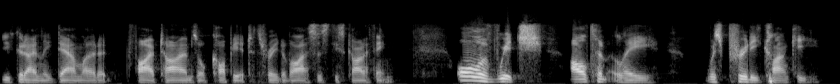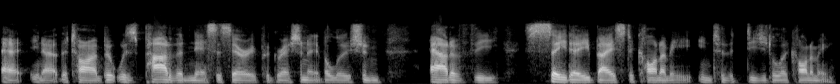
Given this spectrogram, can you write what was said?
you could only download it five times or copy it to three devices, this kind of thing. All of which ultimately was pretty clunky at you know at the time, but was part of the necessary progression evolution out of the CD based economy into the digital economy.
